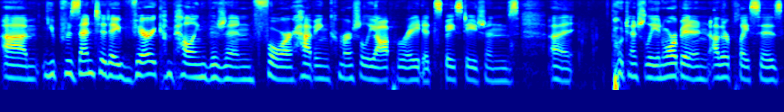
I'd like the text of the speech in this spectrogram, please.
um, you presented a very compelling vision for having commercially operated space stations. Uh, potentially in orbit and other places.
